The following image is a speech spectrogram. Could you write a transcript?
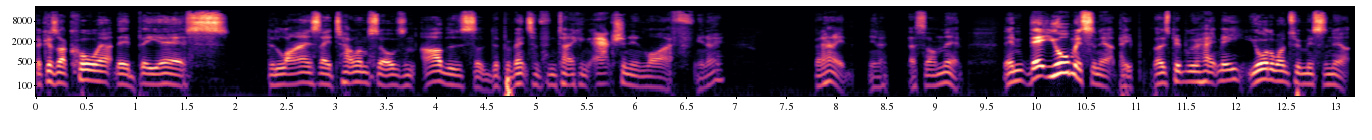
because I call out their BS, the lies they tell themselves and others that prevents them from taking action in life. You know. But hey, you know, that's on them. Then you're missing out, people. Those people who hate me, you're the ones who are missing out.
